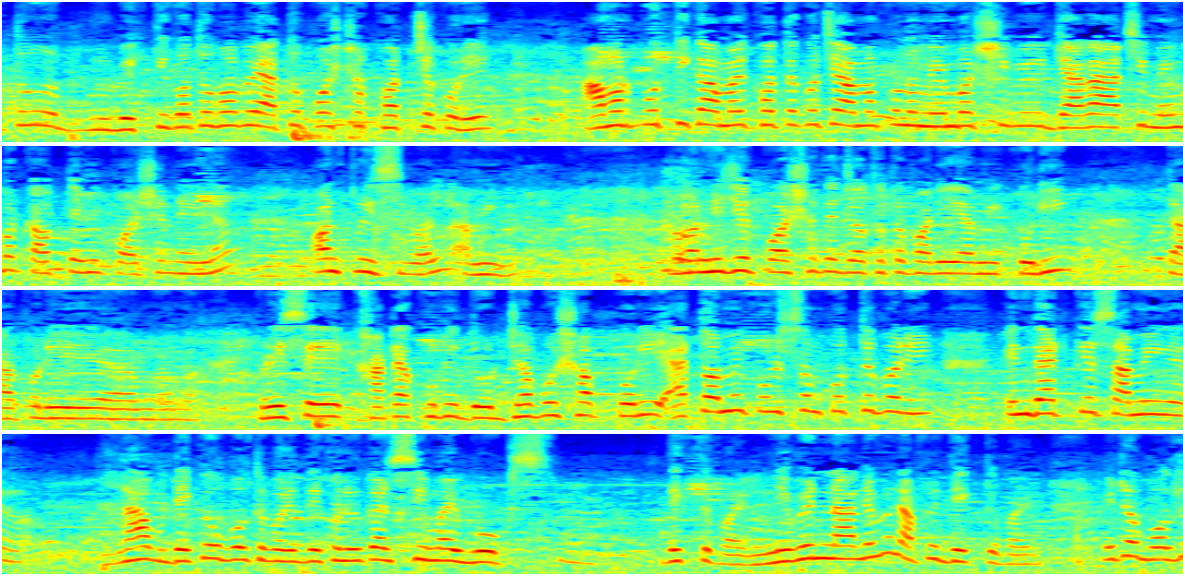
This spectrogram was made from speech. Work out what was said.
এত ব্যক্তিগতভাবে এত পয়সা খরচা করে আমার পত্রিকা আমায় খরচা করছে আমার কোনো মেম্বারশিপে যারা আছে মেম্বার কাউকে আমি পয়সা নেই না। অন প্রিন্সিপাল আমি আমার নিজের পয়সাতে যতটা পারি আমি করি। তারপরে প্রেসে খাটাখুটি দৌড়ঝাঁপও সব করি। এত আমি পরিশ্রম করতে পারি ইন দ্যাট কেস আমি গ্রাহক ডেকেও বলতে পারি দেখুন you can see my books দেখতে পারেন নেবেন না নেবেন আপনি দেখতে পারেন। এটা বলতে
